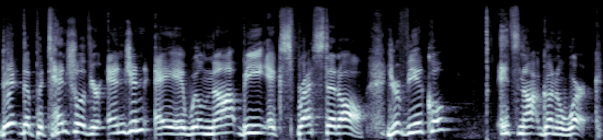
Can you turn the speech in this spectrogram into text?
The, the potential of your engine, A, will not be expressed at all. Your vehicle, it's not going to work.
